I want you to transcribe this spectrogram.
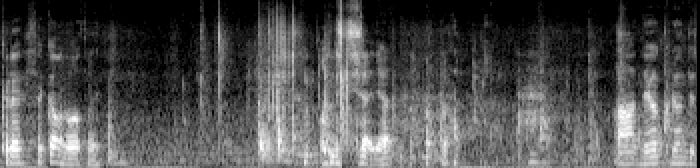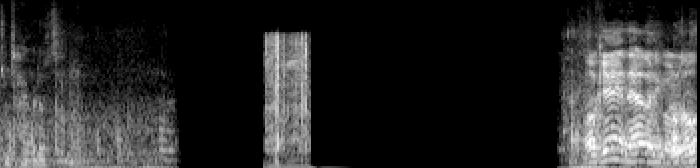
그래 색감은 너가 더 해. 언제 칠하냐 아 내가 그렸는데 좀 잘 그렸지. 오케이 내가 그린 걸로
